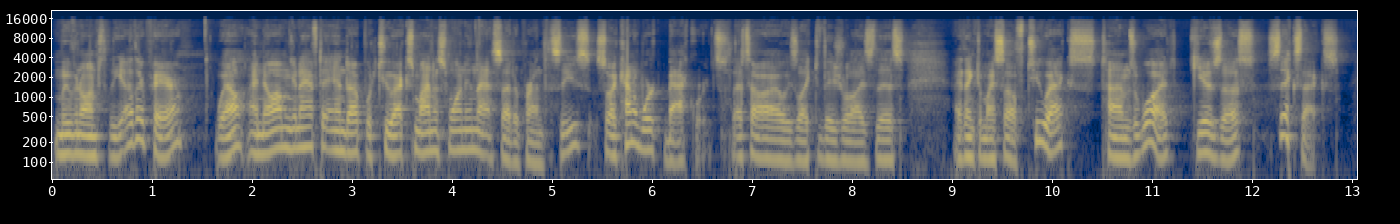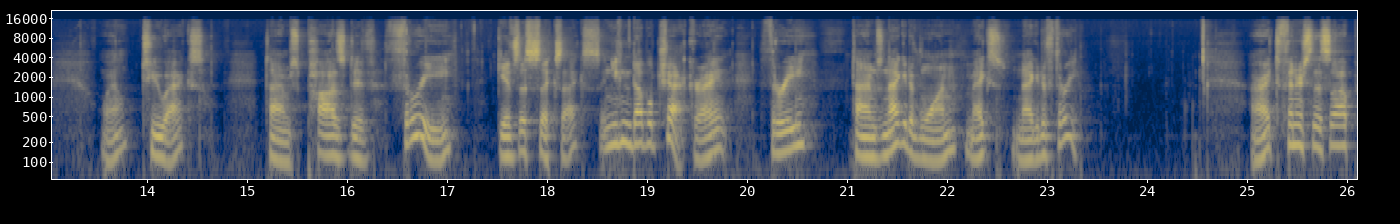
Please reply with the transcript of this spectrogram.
Moving on to the other pair, well, I know I'm going to have to end up with 2x minus 1 in that set of parentheses, so I kind of work backwards. That's how I always like to visualize this. I think to myself, 2x times what gives us 6x? Well, 2x times positive 3 gives us 6x, and you can double check, right? 3 times negative 1 makes negative 3. All right, to finish this up,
